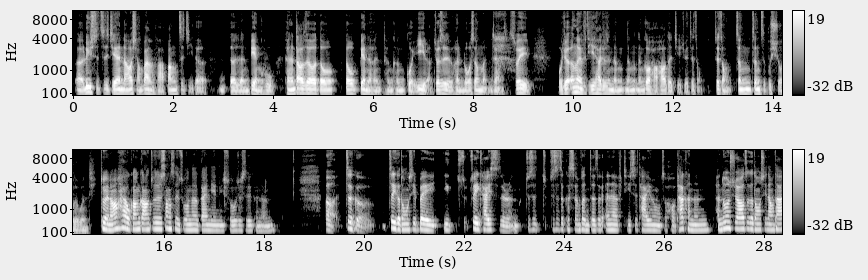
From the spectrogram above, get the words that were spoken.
呃律师之间，然后想办法帮自己的的人辩护，可能到最后都。都变得很很很诡异了，就是很罗生门这样子，所以我觉得 NFT 它就是能能能够好好的解决这种这种争争执不休的问题。对，然后还有刚刚就是上次你说那个概念，你说就是可能。呃，这个这个东西被一最开始的人，就是就是这个身份证，这个 NFT 是他拥有之后，他可能很多人需要这个东西，然后他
